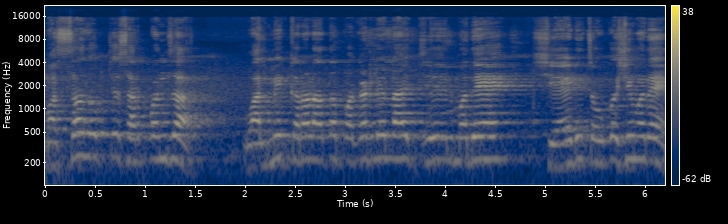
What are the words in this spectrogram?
मस्साजोगचे सरपंच वाल्मिक कराड आता पकडलेला आहे जेलमध्ये सी आय डी चौकशीमध्ये.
